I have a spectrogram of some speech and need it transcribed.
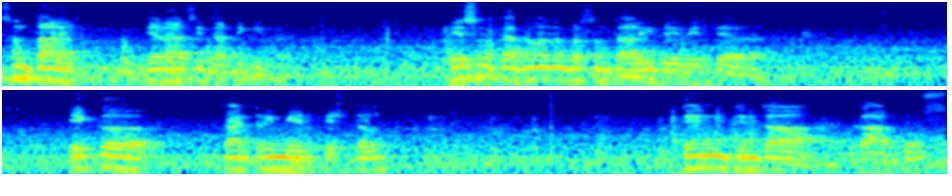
47 ਜਿਹੜਾ ਅਸੀਂ ਦਰਜ ਕੀਤਾ। ਇਸ ਮੁਕੱਦਮਾ ਨੰਬਰ 47 ਦੇ ਵਿੱਚ ਇੱਕ ਕੰਟਰੀ ਮੇਡ ਪਿਸਟਲ ਤਿੰਨ ਜਿੰਦਾ ਕਾਰਤੂਸ,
